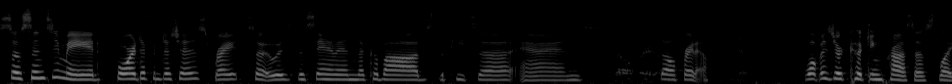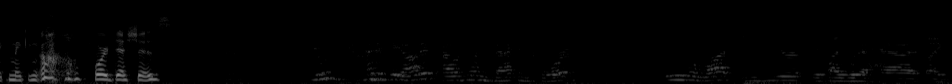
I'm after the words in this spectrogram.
So since you made four different dishes, right? So it was the salmon, the kebabs, the pizza, and The Alfredo. the Alfredo. What was your cooking process like making all four dishes? It was kind of chaotic. I was going back and forth. It was a lot easier if I would have had like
